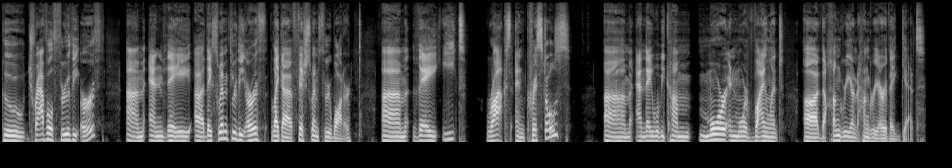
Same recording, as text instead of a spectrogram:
who travel through the earth, um, and they uh, they swim through the earth like a fish swims through water. Um, they eat rocks and crystals, um, and they will become more and more violent uh, the hungrier and hungrier they get.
